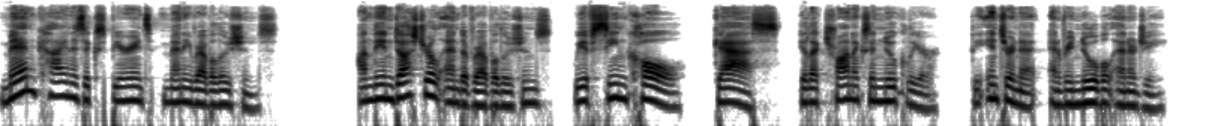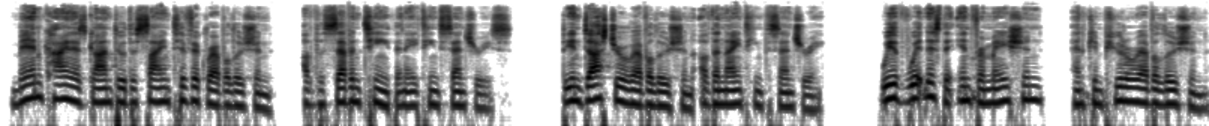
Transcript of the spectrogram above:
Mankind has experienced many revolutions. On the industrial end of revolutions, we have seen coal, gas, electronics and nuclear, the internet, and renewable energy. Mankind has gone through the scientific revolution of the 17th and 18th centuries, the industrial revolution of the 19th century. We have witnessed the information and computer revolution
